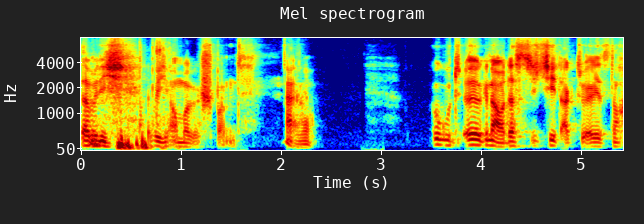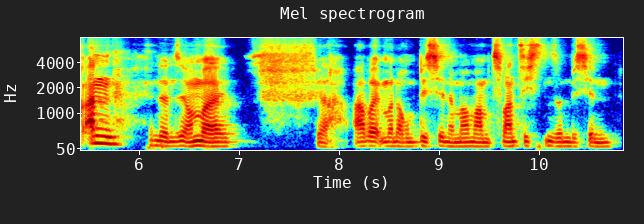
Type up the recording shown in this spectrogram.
Da bin ich, da bin ich auch mal gespannt. Naja. Ja. Gut, äh, genau, das steht aktuell jetzt noch an. Und dann haben wir, ja, arbeiten wir noch ein bisschen, dann machen wir am 20. so ein bisschen,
